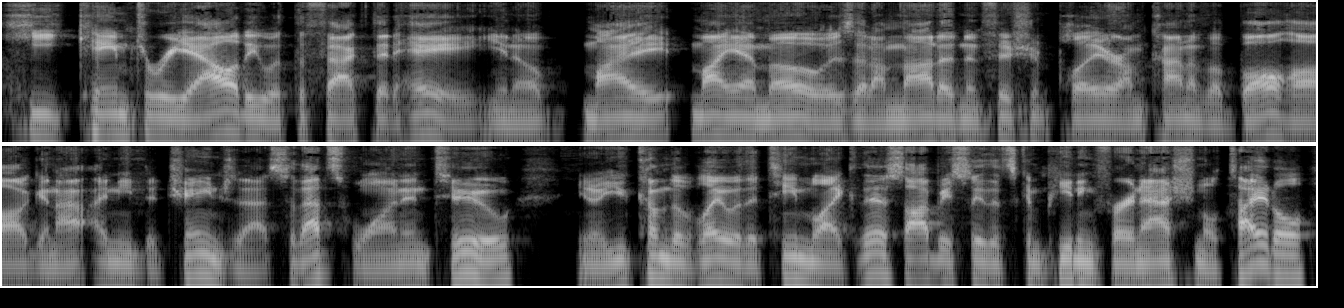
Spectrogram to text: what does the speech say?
he came to reality with the fact that hey, you know, my my mo is that I'm not an efficient player. I'm kind of a ball hog, and I, I need to change that. So that's one. And two, you know, you come to play with a team like this, obviously that's competing for a national title.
